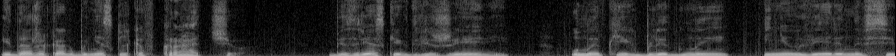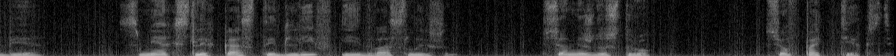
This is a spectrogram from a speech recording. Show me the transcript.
и даже как бы несколько вкрадчива, без резких движений, улыбки их бледны и неуверены в себе. Смех слегка стыдлив и едва слышен. Все между строк, все в подтексте.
